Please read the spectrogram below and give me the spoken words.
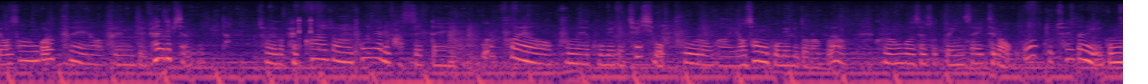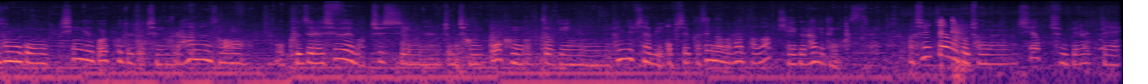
여성 골프웨어 브랜드 편집샵입니다. 저희가 백화점 통계를 봤을 때 골프웨어 구매 고객의 75%가 여성 고객이더라고요. 그런 것에서 또 인사이트를 얻고 또 최근에 2030 신규 골퍼들도 증가를 하면서 뭐 그들의 수요에 맞출 수 있는 좀 젊고 감각적인 편집샵이 없을까 생각을 하다가 기획을 하게 된 것 같습니다. 아, 실제로도 저는 취업 준비를 할 때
